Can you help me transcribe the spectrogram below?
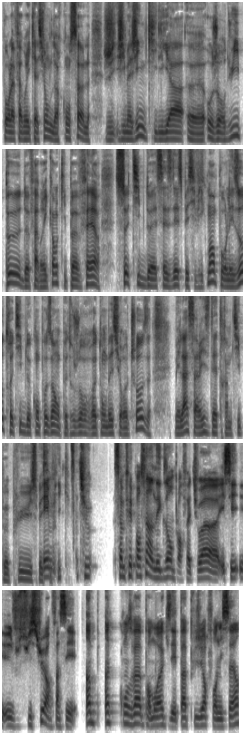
pour la fabrication de leur console. J'imagine qu'il y a euh, aujourd'hui peu de fabricants qui peuvent faire ce type de SSD spécifiquement. Pour les autres types de composants, on peut toujours retomber sur autre chose, mais là, ça risque d'être un petit peu plus spécifique ça me fait penser à un exemple en fait, tu vois, et c'est, je suis sûr, enfin c'est inconcevable pour moi qu'ils n'aient pas plusieurs fournisseurs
